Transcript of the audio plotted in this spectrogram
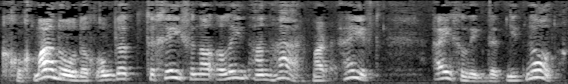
Chogma nodig, om dat te geven alleen aan haar. Maar hij heeft eigenlijk dat niet nodig.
